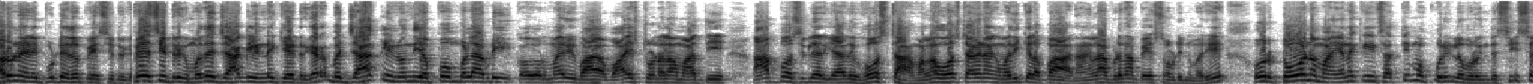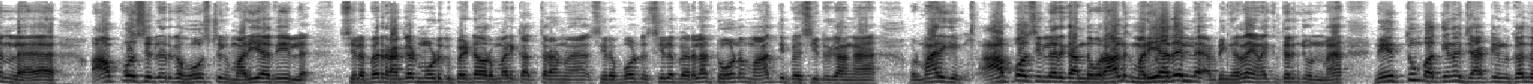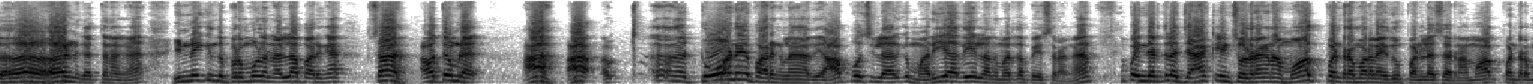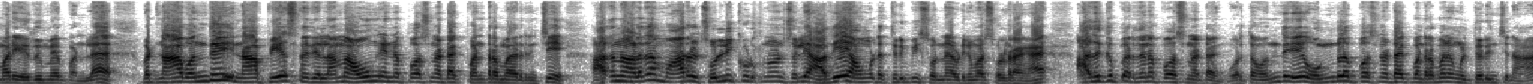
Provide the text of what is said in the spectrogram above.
அருண் என்னை போட்டு ஏதோ பேசிட்டு இருக்கு பேசிட்டு இருக்கும்போது ஜாக்லின் கேட்டிருக்காரு. பட் ஜாக்லின் வந்து எப்பவும் போல அப்படி ஒரு மாதிரி வாய்ஸ் டோனெல்லாம் மாற்றி ஆப்போசிட்டில் இருக்காது ஹோஸ்டா அவன்லாம் ஹோஸ்டாவே நாங்கள் மதிக்கலப்பா. நாங்களாம் அப்படிதான் பேசணும் அப்படின்னு மாதிரி ஒரு நம்ம எனக்கு சத்தியமாக புரியல ப்ரோ இந்த சீசன்ல ஆப்போசிட்ல இருக்க ஹோஸ்ட்டுக்கு மரியாதையே இல்லை. சில பேர் ரகட் மோடுக்கு போயிட்டு ஒரு மாதிரி கத்துறானுவன் சில போட்டு சில பேர்லாம் டோனை மாத்தி பேசிட்டு இருக்காங்க. ஒரு மாதிரி ஆப்போசிட்ல இருக்க அந்த ஒரு ஆளுக்கு மரியாதை இல்லை அப்படிங்கறத எனக்கு தெரிஞ்ச உண்மை. நேத்தும் பாத்தீங்கன்னா ஜாக்லின் உட்காந்து கத்துனாங்க. இன்னைக்கு இந்த ப்ரொமோல நல்லா பாருங்க. சார் அவத்த முடியாது ஆ ஆ டோனே பாருங்களேன். அது ஆப்போசிட்ல இருக்கு மரியாதையே இல்லாத மாதிரி தான் பேசுறாங்க. அப்போ இந்த இடத்துல ஜாக்லின் சொல்றாங்க நான் மார்க் பண்ற மாதிரிலாம் எதுவும் பண்ணல சார் நான் மார்க் பண்ற மாதிரி எதுவுமே பண்ணல. பட் நான் வந்து நான் பேசினது எல்லாமே அவங்க என்ன பர்சனல் அட்டாக் பண்ற மாதிரி இருந்துச்சு. அதனால தான் மாரல் சொல்லி கொடுக்கணும்னு சொல்லி அதே அவங்கள்ட்ட திருப்பி சொன்னேன் அப்படின்ற மாதிரி சொல்றாங்க. அதுக்கு பேர் தானே பர்சன் அட்டாக் ஒருத்தன் வந்து உங்களை பர்சன் அட்டாக் பண்ற மாதிரி உங்களுக்கு தெரிஞ்சுன்னா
